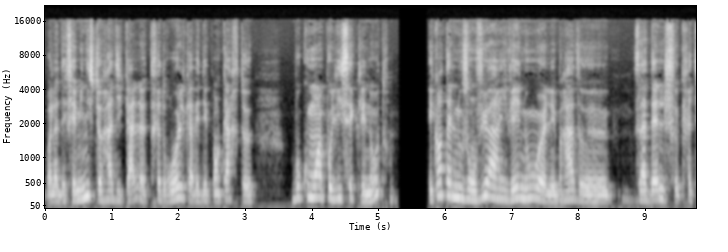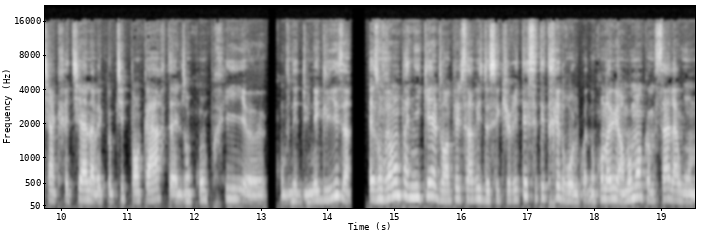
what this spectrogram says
voilà, des féministes radicales, très drôles, qui avaient des pancartes beaucoup moins polissées que les nôtres. Et quand elles nous ont vu arriver, nous, euh, les braves euh, adelphes chrétiens chrétiennes, avec nos petites pancartes, elles ont compris qu'on venait d'une église elles ont vraiment paniqué, elles ont appelé le service de sécurité, c'était très drôle quoi. Donc on a eu un moment comme ça là où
